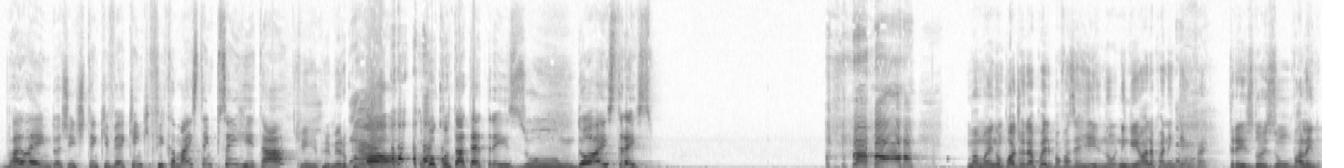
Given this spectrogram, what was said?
valendo. A gente tem que ver quem que fica mais tempo sem rir, tá? Quem ri primeiro perde. Ó, eu vou contar até três. Um, dois, três. Mamãe não pode olhar pra ele pra fazer rir. Não- ninguém olha pra ninguém, vai. 3, 2, 1, valendo.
